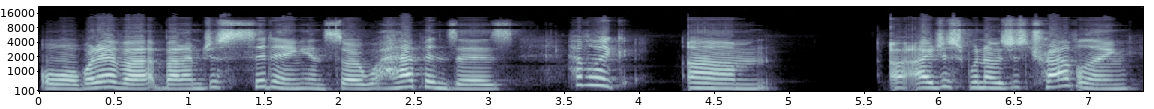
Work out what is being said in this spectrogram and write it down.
or whatever, but I'm just sitting. And so what happens is, have like um, I, just when I was just traveling,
